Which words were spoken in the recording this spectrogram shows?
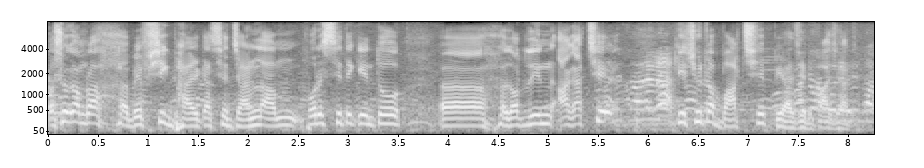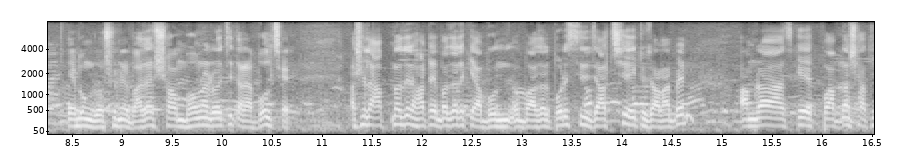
দর্শক আমরা ব্যবসায়িক ভাইয়ের কাছে জানলাম পরিস্থিতি কিন্তু যতদিন আগাচ্ছে কিছুটা বাড়ছে পেঁয়াজের বাজার এবং রসুনের বাজার সম্ভাবনা রয়েছে তারা বলছে। আসলে আপনাদের হাটের বাজারে কেমন বাজার পরিস্থিতি যাচ্ছে একটু জানাবেন। আমরা আজকে আপনার সাথে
